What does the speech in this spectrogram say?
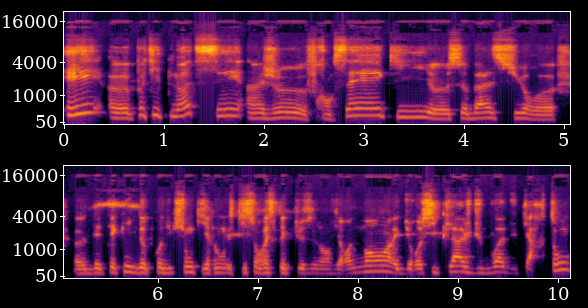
Et euh, petite note, c'est un jeu français qui euh, se base sur des techniques de production qui, qui sont respectueuses de l'environnement, avec du recyclage, du bois, du carton.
